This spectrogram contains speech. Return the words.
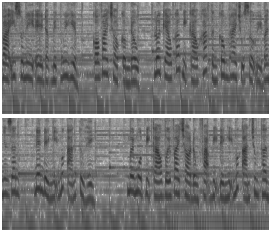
và Isoni E đặc biệt nguy hiểm, có vai trò cầm đầu, lôi kéo các bị cáo khác tấn công hai trụ sở Ủy ban Nhân dân nên đề nghị mức án tử hình. 11 bị cáo với vai trò đồng phạm bị đề nghị mức án trung thân.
